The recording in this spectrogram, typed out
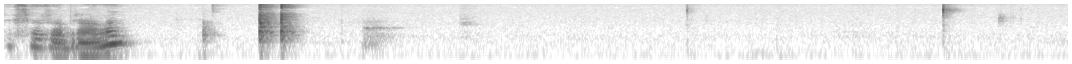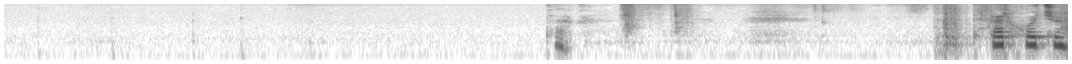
Це все забрала. Тепер хочу,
